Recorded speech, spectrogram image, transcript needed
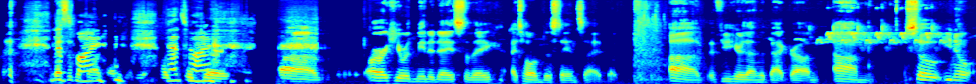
That's fine. That's fine. Uh, are here with me today, so they I told them to stay inside. But uh, if you hear that in the background, um, so you know,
